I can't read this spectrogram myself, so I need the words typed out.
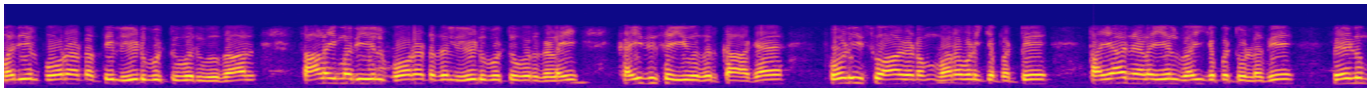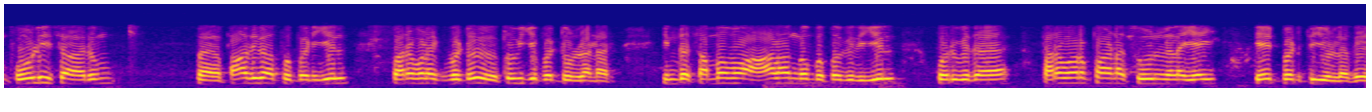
மறியல் போராட்டத்தில் ஈடுபட்டு வருவதால் சாலை மறியல் போராட்டத்தில் ஈடுபட்டவர்களை கைது செய்வதற்காக போலீஸ் வாகனம் வரவழைக்கப்பட்டு தயார் நிலையில் வைக்கப்பட்டுள்ளது. மேலும் போலீசாரும் பாதுகாப்பு பணியில் வரவழைக்கப்பட்டு குவிக்கப்பட்டுள்ளனர். இந்த சம்பவம் ஆலாங்கொம்பு பகுதியில் ஒருவித பரபரப்பான சூழ்நிலையை ஏற்படுத்தியுள்ளது.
